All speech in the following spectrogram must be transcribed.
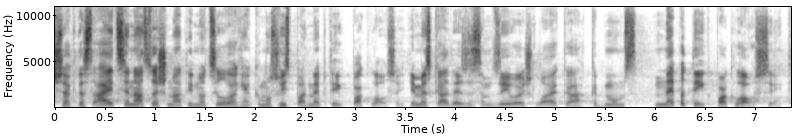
saka, tas aicina atsvešinātību no cilvēkiem, ka mums vispār nepatīk paklausīt. Ja mēs kādreiz esam dzīvojuši laikā, kad mums nepatīk paklausīt,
